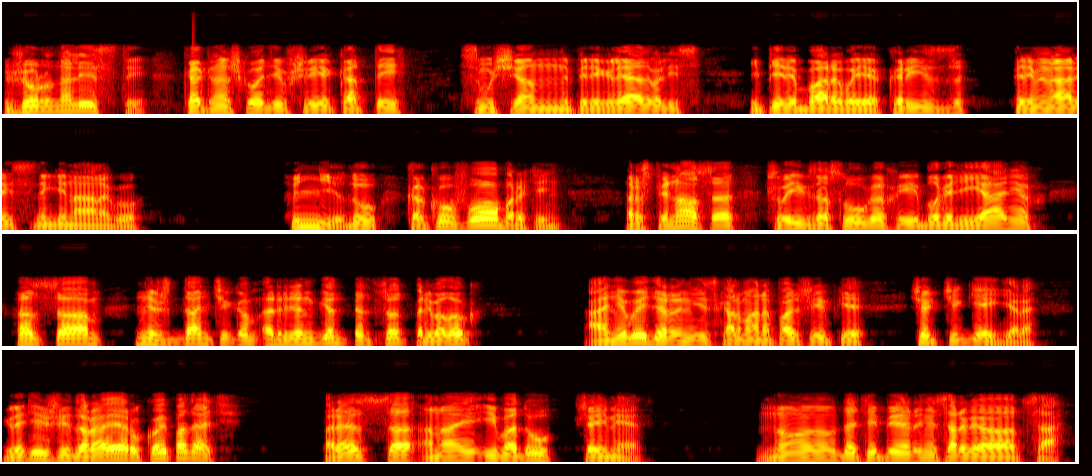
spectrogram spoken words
Журналисты, как нашкодившие коты, смущенно переглядывались и, перебарывая криз, переминались ноги на ногу. — Не, ну, каков оборотень! Распинался в своих заслугах и благодеяниях, а сам нежданчиком рентген пятьсот приволок. А не выдерни из кармана по ошибке счетчик Гейгера, глядишь, и дорая рукой подать. Пресса, она и в аду все имеет. Ну, да теперь не сорвется.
